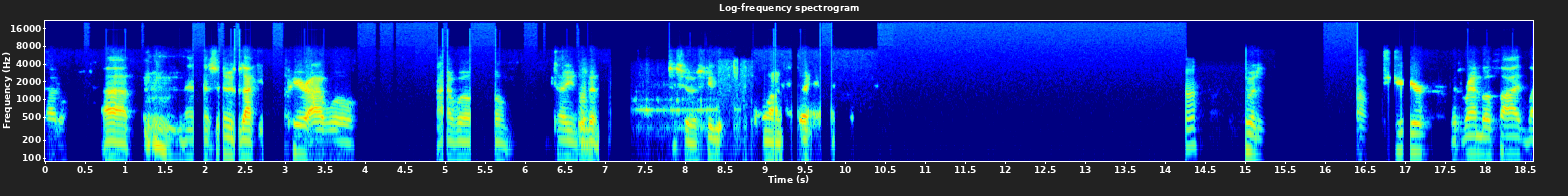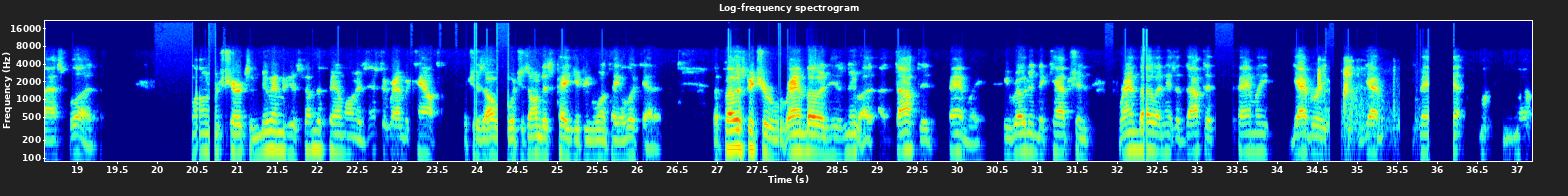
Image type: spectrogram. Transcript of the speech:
title. Uh, and as soon as I get up here, I will, I will tell you a little bit. So excuse me one second. Huh? It was year with Rambo 5 Last Blood. Stallone shared some new images from the film on his Instagram account, which is on which is on this page if you want to take a look at it. The photos feature Rambo and his new uh, adopted family. He wrote in the caption, "Rambo and his adopted family, Gabriel, Gabriel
